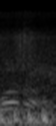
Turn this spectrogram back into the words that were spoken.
Bora.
